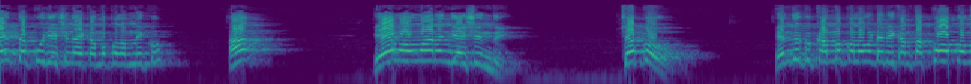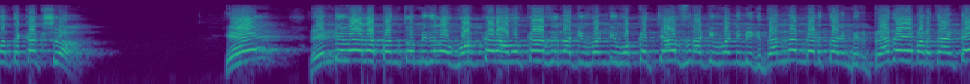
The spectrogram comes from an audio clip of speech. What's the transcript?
ఏం తక్కువ చేసింది ఆ నీకు? ఆ? ఏం అవమానం చేసింది? చెప్పు. ఎందుకు కమ్మకులం అంటే నీకు అంత కోపం అంత కక్ష? ఏ? రెండు వేల పంతొమ్మిదిలో ఒక్కరు అవకాశం నాకు ఇవ్వండి ఒక్క ఛాన్స్ నాకు ఇవ్వండి మీకు దండం పెడతాను మీరు ప్రాధాయపడతా అంటే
